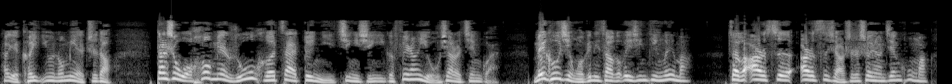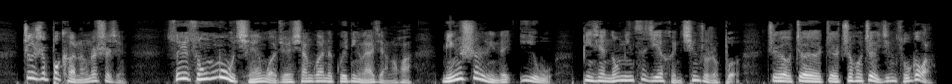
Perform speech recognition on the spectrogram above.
他也可以，因为农民也知道。但是我后面如何再对你进行一个非常有效的监管？没口井，我给你造个卫星定位吗？造个二十四二十四小时的摄像监控吗？这是不可能的事情。所以从目前我觉得相关的规定来讲的话，明示了你的义务，并且农民自己也很清楚的不，这这这之后就已经足够了，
